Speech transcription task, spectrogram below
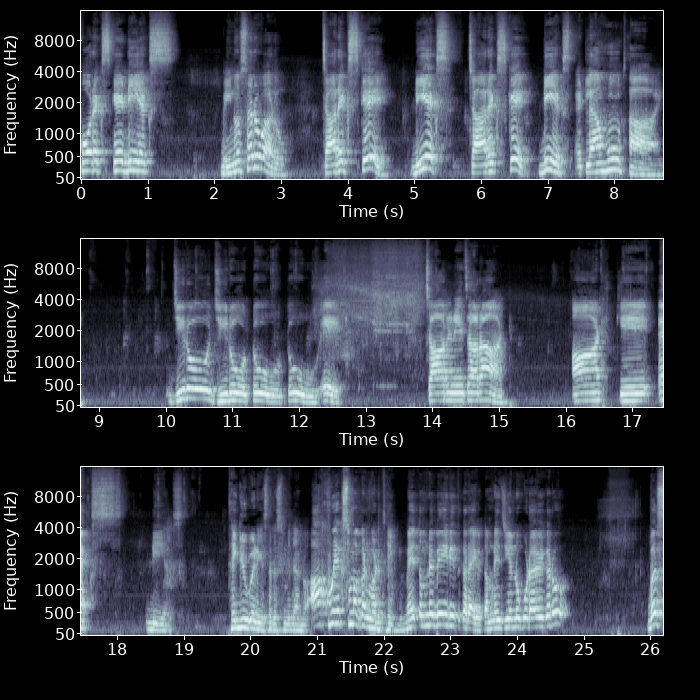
ફોર એક્સ કે ડીએક્સ બેનો સરવાળો ચાર એક્સ કે ડીએક્સ ચાર એક્સ કે ડીએક્સ એટલે આ શું થાય? Zero zero, two two eight ચાર ને ચાર આઠ આઠ કે એક્સ ડીએક્સ થઈ ગયું ગણી સરસ મજાનું. આખું એક્સમાં કન્વર્ટ થઈ ગયું. મેં તમને બે રીત કરાવ્યું. તમને જે અનુકૂળ આવે કરો. બસ,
